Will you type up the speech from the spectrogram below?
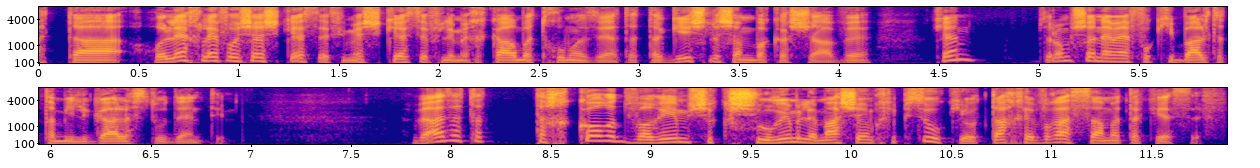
אתה הולך לאיפה שיש כסף, אם יש כסף למחקר בתחום הזה, אתה תגיש לשם בקשה, וכן, זה לא משנה מאיפה קיבלת את המלגה לסטודנטים. ואז אתה תחקור דברים שקשורים למה שהם חיפשו, כי אותה חברה שמה את הכסף.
